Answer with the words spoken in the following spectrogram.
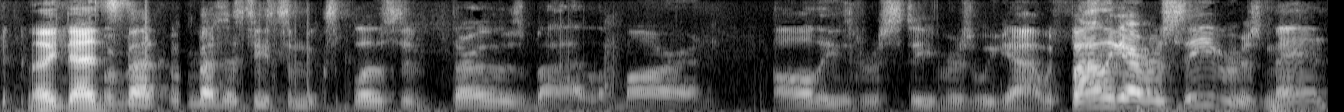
Like we're, that's about, we're about to see some explosive throws by Lamar and all these receivers we got. We finally got receivers, man.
